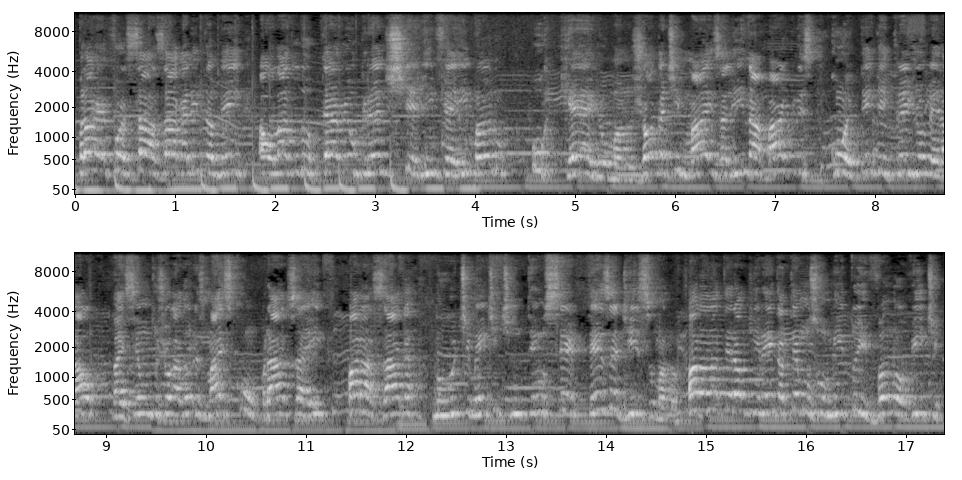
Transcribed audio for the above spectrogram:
Pra reforçar a zaga ali também, ao lado do Terry, o grande xerife aí, mano, o Carroll, mano, joga demais ali na Barclays com 83 de overall. Vai ser um dos jogadores mais comprados aí para a zaga no Ultimate Team. Tenho certeza disso, mano. Para a lateral direita temos o mito Ivanovic.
